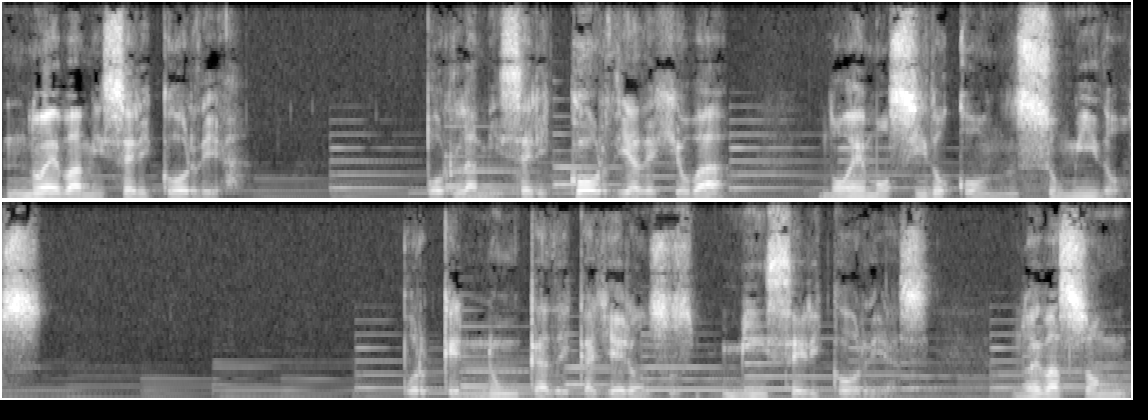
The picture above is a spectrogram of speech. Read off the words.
nueva misericordia por la misericordia de Jehová no hemos sido consumidos, porque nunca decayeron sus misericordias. Nuevas son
